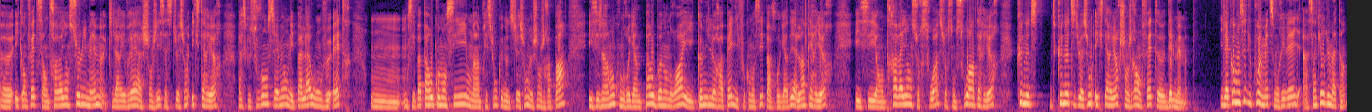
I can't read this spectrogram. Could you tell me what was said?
euh, et qu'en fait c'est en travaillant sur lui-même qu'il arriverait à changer sa situation extérieure. Parce que souvent, si jamais on n'est pas là où on veut être, on ne sait pas par où commencer, on a l'impression que notre situation ne changera pas, et c'est généralement qu'on ne regarde pas au bon endroit, et comme il le rappelle, il faut commencer par regarder à l'intérieur, et c'est en travaillant sur soi, sur son soi intérieur, que notre, que notre situation extérieure changera en fait euh, d'elle-même. Il a commencé du coup à mettre son réveil à 5h du matin,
